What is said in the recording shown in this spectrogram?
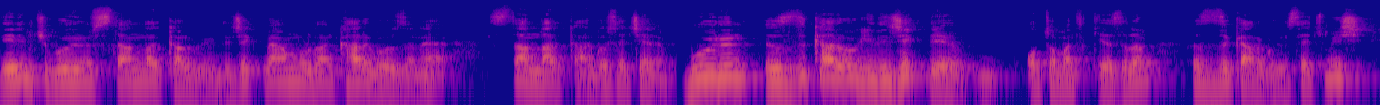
Diyelim ki bu ürün standart kargo gidecek. Ben buradan kargo hızını standart kargo seçerim. Bu ürün hızlı kargo gidecek diye otomatik yazılım hızlı kargoyu seçmiş.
